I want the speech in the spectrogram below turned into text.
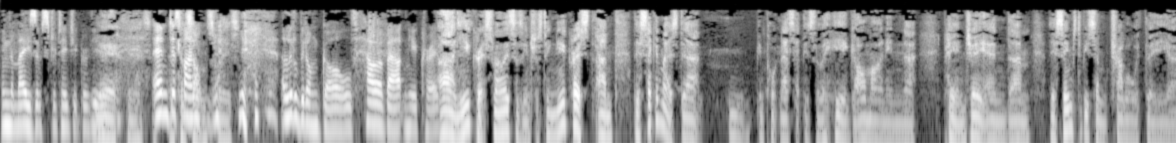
in the maze of strategic review. Yeah, yes. And just finally, yeah, a little bit on gold. How about Newcrest? Ah, Newcrest. Well, this is interesting. Newcrest, um, their second most uh, important asset is the Lihir gold mine in uh, PNG, and um, there seems to be some trouble with the uh,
